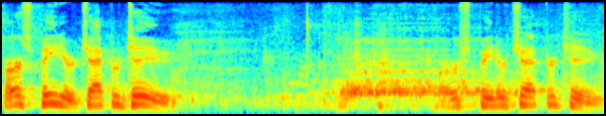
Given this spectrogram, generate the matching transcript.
First Peter chapter 2. First Peter chapter 2.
